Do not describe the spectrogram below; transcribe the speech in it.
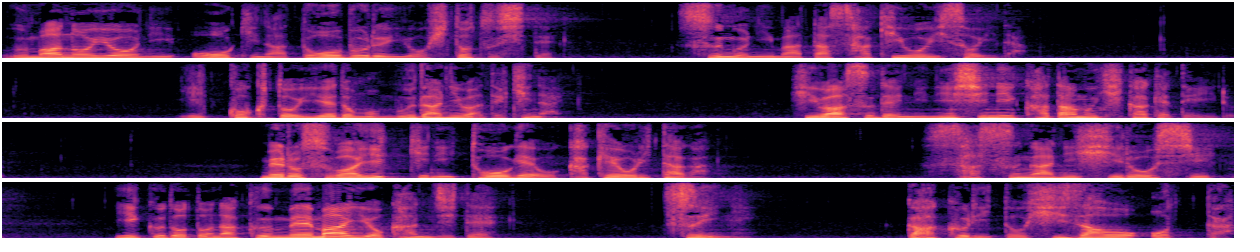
馬のように大きな胴部類を一つして、すぐにまた先を急いだ。一刻といえども無駄にはできない。日はすでに西に傾きかけている。メロスは一気に峠を駆け下りたが、さすがに疲労し、幾度となくめまいを感じて、ついに、がくりと膝を折った。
